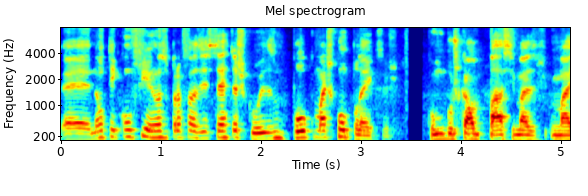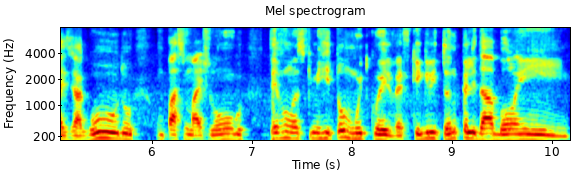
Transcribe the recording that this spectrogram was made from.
é, não tem confiança para fazer certas coisas um pouco mais complexas. Como buscar um passe mais, mais agudo, um passe mais longo. Teve um lance que me irritou muito com ele, velho. Fiquei gritando para ele dar a bola em.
